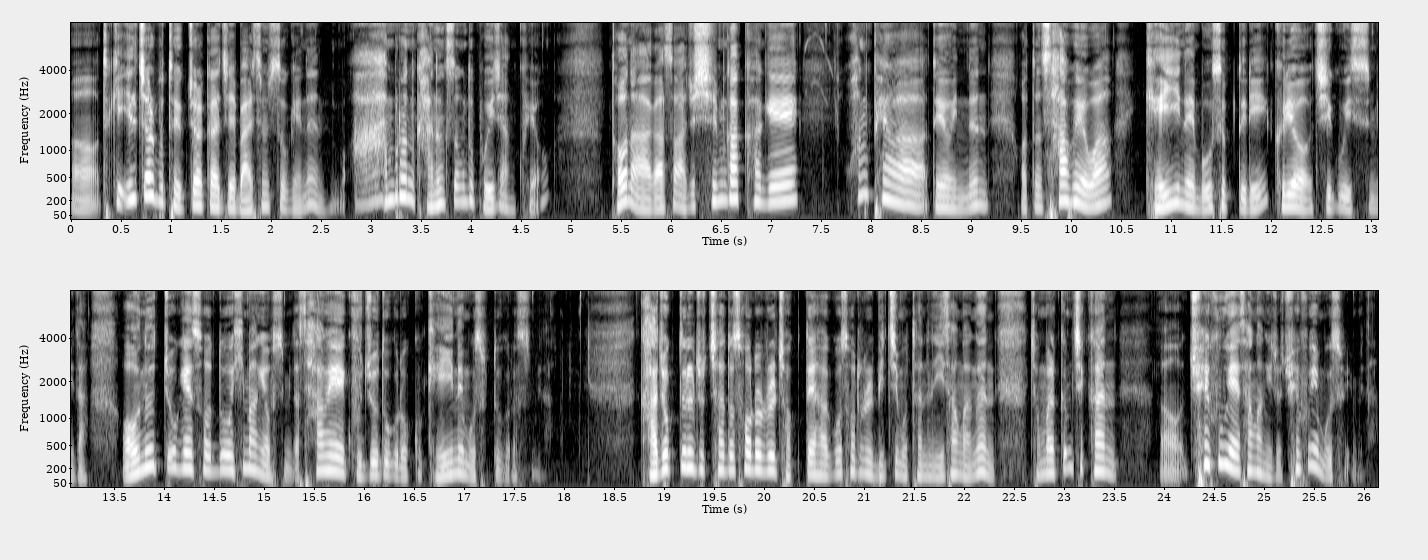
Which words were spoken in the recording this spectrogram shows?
어, 특히 1절부터 6절까지의 말씀 속에는 뭐 아무런 가능성도 보이지 않고요. 더 나아가서 아주 심각하게 황폐화되어 있는 어떤 사회와 개인의 모습들이 그려지고 있습니다. 어느 쪽에서도 희망이 없습니다. 사회의 구조도 그렇고 개인의 모습도 그렇습니다. 가족들조차도 서로를 적대하고 서로를 믿지 못하는 이 상황은 정말 끔찍한 어, 최후의 상황이죠. 최후의 모습입니다.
